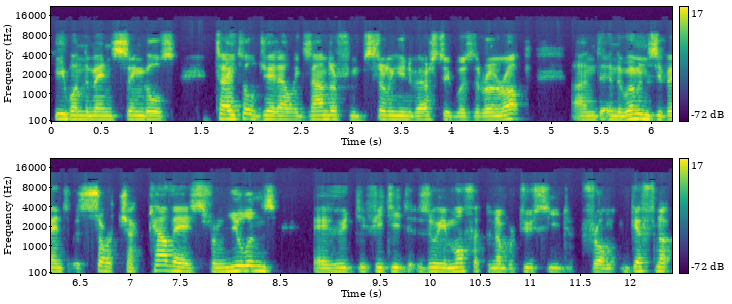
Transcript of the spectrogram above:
he won the men's singles title. Jed Alexander from Stirling University was the runner up. And in the women's event, it was Sorcha Caves from Newlands, uh, who defeated Zoe Moffat, the number two seed from Giffnock,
